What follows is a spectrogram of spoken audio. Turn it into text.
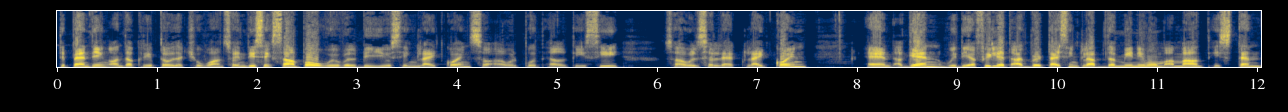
depending on the crypto that you want. So in this example, we will be using Litecoin. So I will put LTC. So I will select Litecoin. And again, with the Affiliate Advertising Club, the minimum amount is $10,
